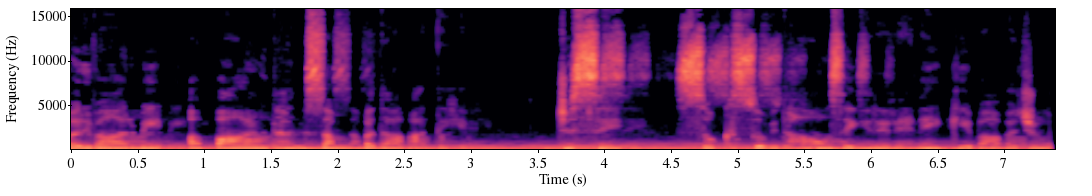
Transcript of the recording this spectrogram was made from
परिवार में अपार धन संपदा आती है, जिससे सुख सुविधाओं से घिरे रहने के बावजूद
